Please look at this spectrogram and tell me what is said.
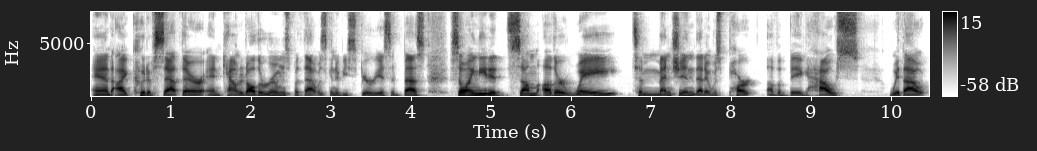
and I could have sat there and counted all the rooms, but that was going to be spurious at best. So I needed some other way to mention that it was part of a big house without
